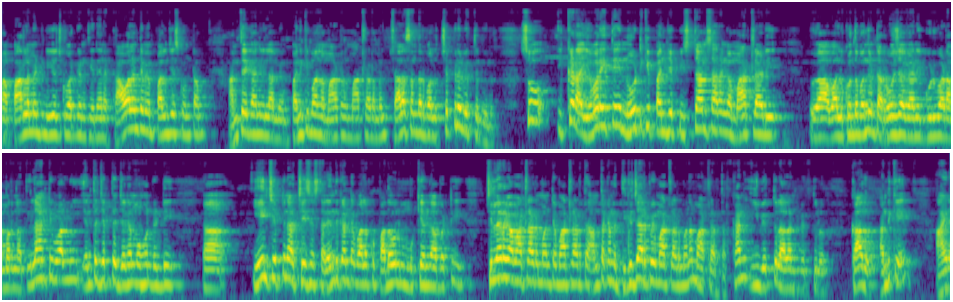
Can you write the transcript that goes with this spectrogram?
మా పార్లమెంట్ నియోజకవర్గానికి ఏదైనా కావాలంటే మేము పని చేసుకుంటాం. అంతేగాని ఇలా మేము పనికి మాలిన మాటలు మాట్లాడమని చాలా సందర్భాలు చెప్పిన వ్యక్తులు వీళ్ళు సో ఇక్కడ ఎవరైతే నోటికి పని చెప్పి ఇష్టానుసారంగా మాట్లాడి వాళ్ళు కొంతమంది ఉంటారు. రోజా కానీ గుడివాడ అమర్నాథ్ ఇలాంటి వాళ్ళు ఎంత చెప్తే జగన్మోహన్ రెడ్డి ఏం చెప్పినా చేసేస్తారు. ఎందుకంటే వాళ్ళకు పదవులు ముఖ్యం కాబట్టి చిల్లరగా మాట్లాడమంటే మాట్లాడితే అంతకన్నా దిగజారిపోయి మాట్లాడమని మాట్లాడతారు. కానీ ఈ వ్యక్తులు అలాంటి వ్యక్తులు కాదు. అందుకే ఆయన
